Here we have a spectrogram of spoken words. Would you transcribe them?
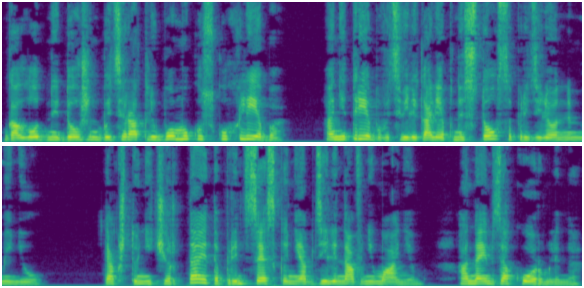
Голодный должен быть рад любому куску хлеба, а не требовать великолепный стол с определенным меню. Так что ни черта эта принцесска не обделена вниманием, она им закормлена.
